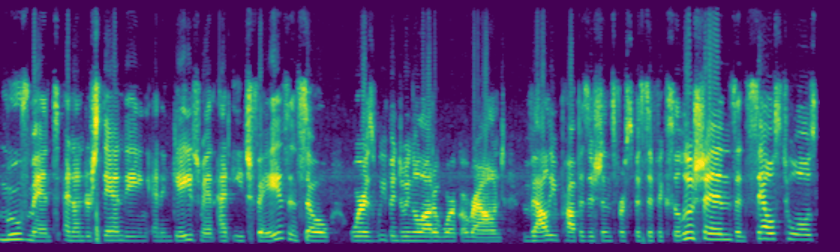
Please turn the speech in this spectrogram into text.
movement and understanding and engagement at each phase. And so, whereas we've been doing a lot of work around value propositions for specific solutions and sales tools,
